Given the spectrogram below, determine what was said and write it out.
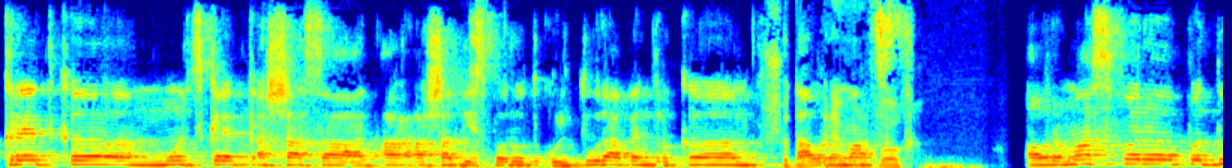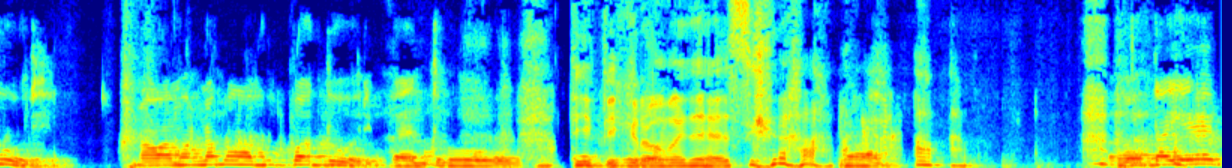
Cred că, mulți cred că așa, s-a, a, așa a dispărut cultura pentru că au rămas, au rămas fără păduri. N-am, n-am avut păduri pentru... Tipic pentru... românesc. Da. Uh, dar e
